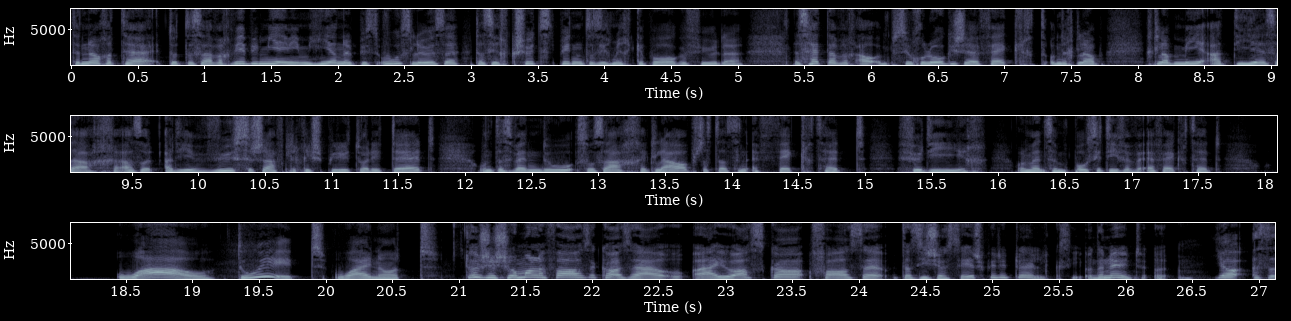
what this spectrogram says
dann nachher tut das einfach wie bei mir in meinem Hirn etwas auslösen, dass ich geschützt bin und dass ich mich geborgen fühle. Das hat einfach auch einen psychologischen Effekt und ich glaube, ich glaube mehr an diese Sachen, also an die wissenschaftliche Spiritualität und dass wenn du so Sachen glaubst, dass das einen Effekt hat für dich und wenn es einen positiven Effekt hat, wow, do it, why not? Du hast ja schon mal eine Phase gehabt, also auch Ayahuasca-Phase, das ist ja sehr spirituell gewesen, oder nicht? Ja, also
